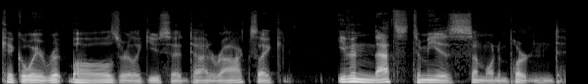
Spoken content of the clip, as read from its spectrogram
kick away root balls or like you said, Todd rocks. Like even that's to me is somewhat important.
